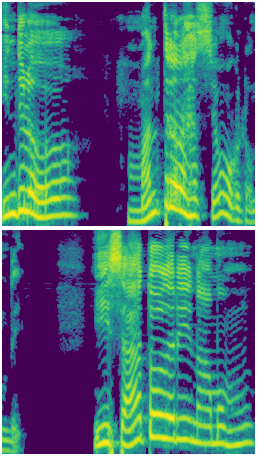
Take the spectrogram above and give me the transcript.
ఇందులో మంత్ర రహస్యం ఒకటి ఉంది ఈ శాతోదరి నామం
